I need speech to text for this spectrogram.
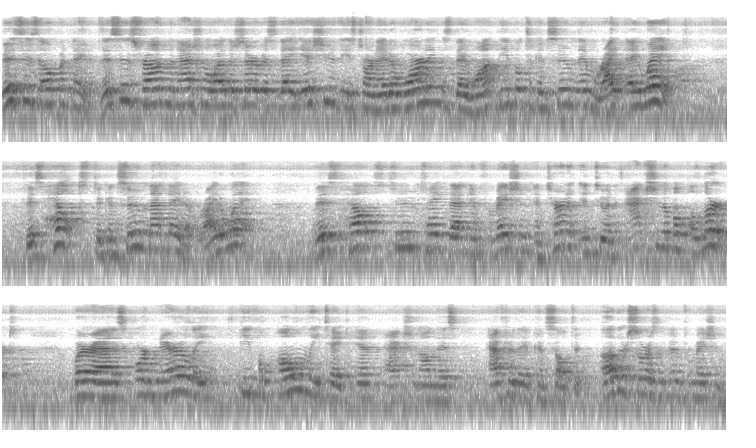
This is open data. This is from the National Weather Service. They issue these tornado warnings. They want people to consume them right away. This helps to consume that data right away. This helps to take that information and turn it into an actionable alert. Whereas ordinarily people only take action on this after they've consulted other sources of information,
